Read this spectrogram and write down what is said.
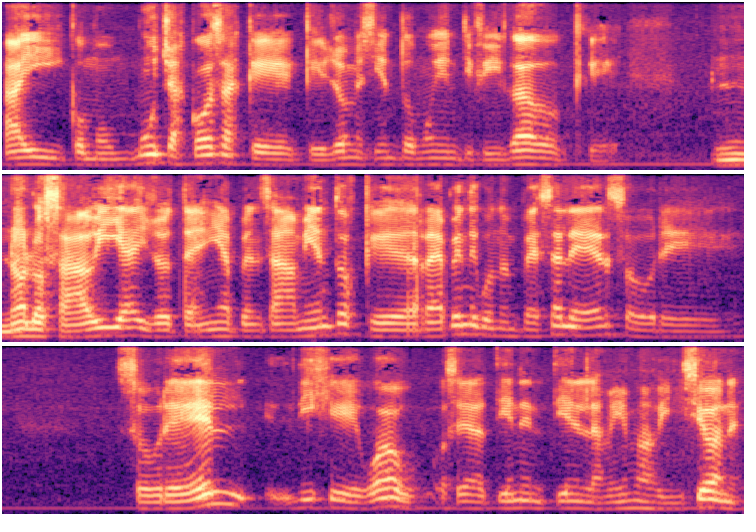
hay como muchas cosas que, que yo me siento muy identificado que no lo sabía y yo tenía pensamientos que de repente cuando empecé a leer sobre, sobre él dije, wow, o sea, tienen, tienen las mismas visiones.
